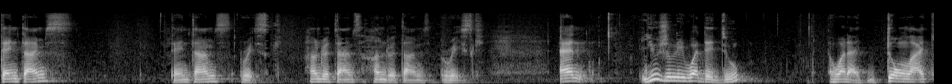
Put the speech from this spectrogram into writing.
10 times, 10 times risk, 100 times, 100 times risk. And usually what they do, what I don't like,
